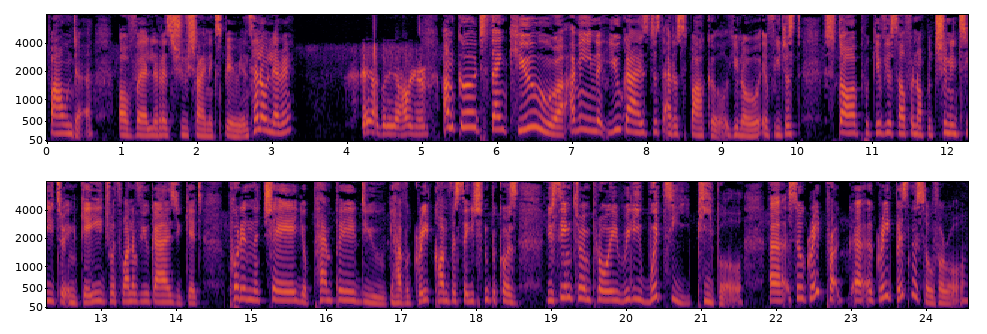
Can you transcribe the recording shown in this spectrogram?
founder of uh, Lere's Shoe Shine Experience. Hello, Lere. Hey, Azania, how are you? I'm good, thank you. I mean, you guys just add a sparkle, you know, if you just stop, give yourself an opportunity to engage with one of you guys, you get put in the chair, you're pampered, you have a great conversation because you seem to employ really witty people. Uh, so great, pro- uh, a great business overall.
